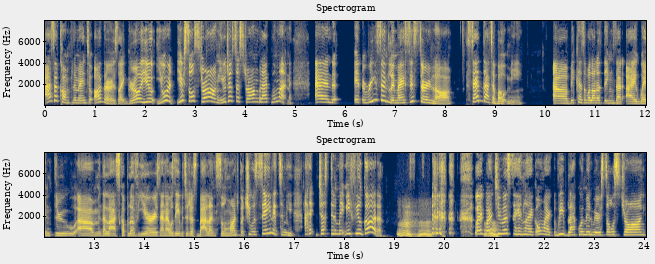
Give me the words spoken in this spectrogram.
as a compliment to others. Like, girl, you you're you're so strong. You're just a strong black woman. And it recently, my sister-in-law said that about me uh, because of a lot of things that I went through um, in the last couple of years, and I was able to just balance so much. But she was saying it to me, and it just didn't make me feel good. Mm-hmm. like when she was saying, like, "Oh my, we black women, we're so strong,"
